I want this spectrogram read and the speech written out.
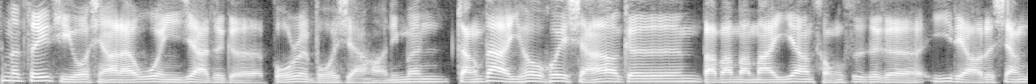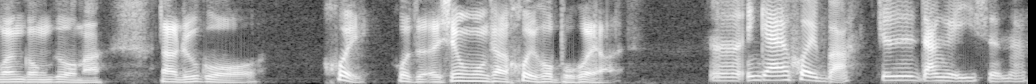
那这一题我想要来问一下这个博瑞博祥哈，你们长大以后会想要跟爸爸妈妈一样从事这个医疗的相关工作吗？那如果会，或者先问问看会或不会啊？嗯，应该会吧，就是当个医生啊。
